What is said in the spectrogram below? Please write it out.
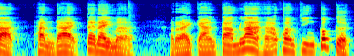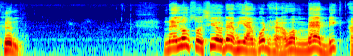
บาทท่านได้แต่ใดมา รายการตามล่าหาความจริงก็เกิดขึ้น ในโลกโซเชียลได้พยายามค้นหาว่าแม่บิ๊กไอ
